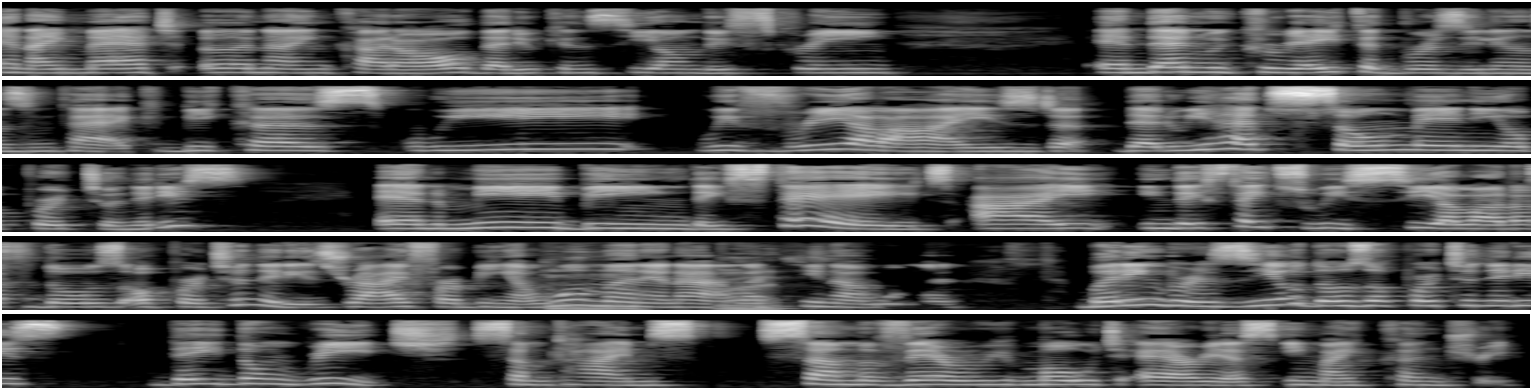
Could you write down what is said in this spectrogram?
and i met ana and carol that you can see on the screen and then we created brazilians in tech because we we've realized that we had so many opportunities and me being in the states i in the states we see a lot of those opportunities right for being a mm-hmm. woman mm-hmm. and a right. latina woman but in Brazil, those opportunities they don't reach sometimes some very remote areas in my country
